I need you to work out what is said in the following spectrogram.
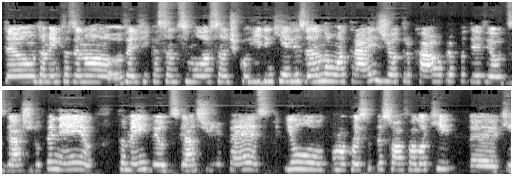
Então, também fazendo uma verificação de simulação de corrida em que eles andam atrás de outro carro para poder ver o desgaste do pneu, também ver o desgaste de pés. E o, uma coisa que o pessoal falou aqui, é, que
